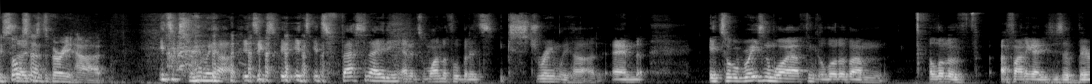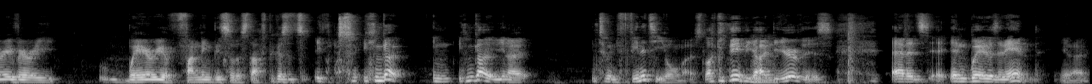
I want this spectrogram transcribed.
so all just- sounds very hard. It's extremely hard. It's, ex- it's it's fascinating and it's wonderful, but it's extremely hard, and it's a reason why I think a lot of um a lot of uh, funding agencies are very very wary of funding this sort of stuff because it's, it's it can go in, it can go you know into infinity almost like the Mm-hmm. idea of this, and it's and where does it end? You know.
